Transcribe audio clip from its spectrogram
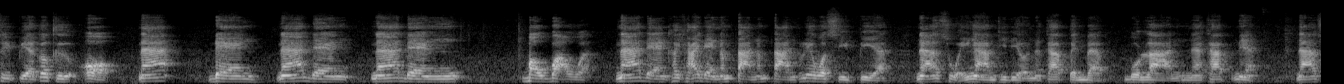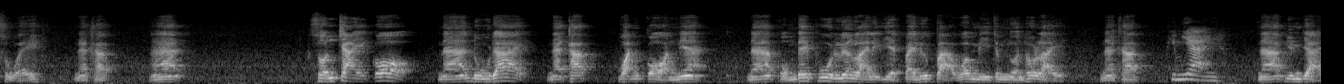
ซีเปียก็คือออกนะ แดงนะแดงนะแดงเบาๆอะ นะแดงคล้ายๆแดงน้ำตาลน้ำตาลเขาเรียกว่าซีเปียนะสวยงามทีเดียวนะครับ เป็นแบบโบราณนะครับเนี่ยนะสวยนะครับนะฮะสนใจก็นะดูได้นะครับ วันก่อนเนี่ยนะผมได้พูดเรื่องรายละเอียดไปหรือเปล่าว่ามีจำนวนเท่าไหร่นะครับ พิมพ์ใหญ่นะพิมพ์ใหญ่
